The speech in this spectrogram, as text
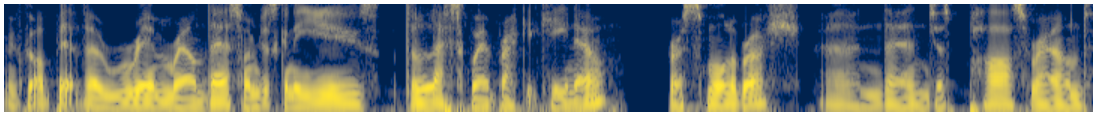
We've got a bit of a rim around there, so I'm just going to use the left square bracket key now for a smaller brush, and then just pass around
